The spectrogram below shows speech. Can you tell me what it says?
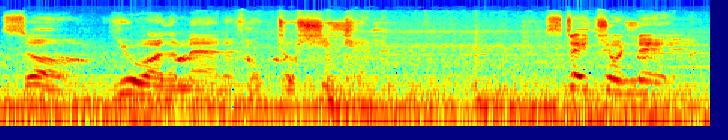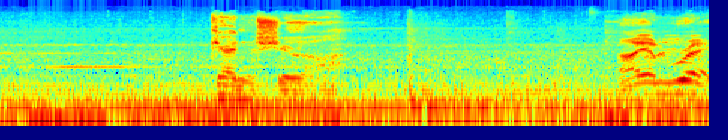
So, you are the man of Hokuto Shinken. State your name. Kenshiro. I am Rei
